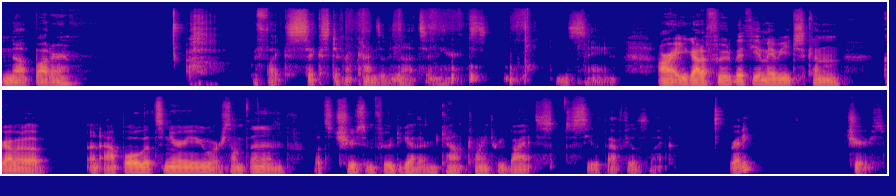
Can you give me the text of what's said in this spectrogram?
nut butter with like six different kinds of nuts in here. It's insane. All right, you got a food with you? Maybe you just can grab a an apple that's near you or something and let's chew some food together and count 23 bites to see what that feels like. Ready? Cheers.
